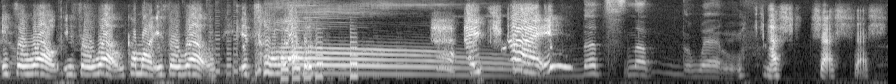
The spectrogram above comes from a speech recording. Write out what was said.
It's a well, it's a well. Come on, it's a well. It's a well. Oh! I I tried. That's not the well. Shush, shush, shush.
